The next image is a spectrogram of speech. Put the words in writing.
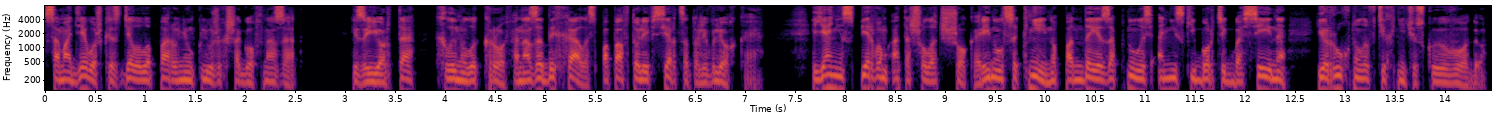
Сама девушка сделала пару неуклюжих шагов назад. Из ее рта хлынула кровь. Она задыхалась, попав то ли в сердце, то ли в легкое. Янис первым отошел от шока, ринулся к ней, но Пандея запнулась о низкий бортик бассейна и рухнула в техническую воду.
